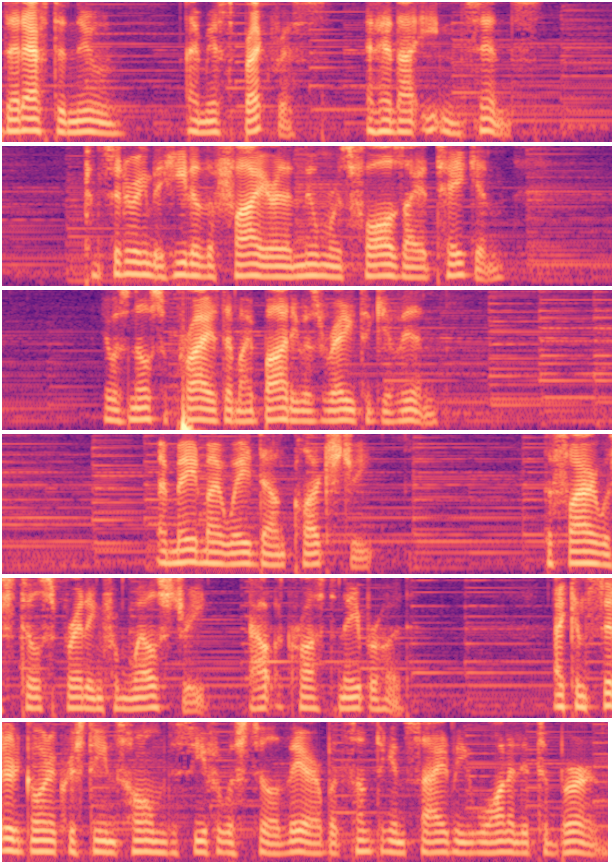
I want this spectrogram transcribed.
That afternoon, I missed breakfast and had not eaten since. Considering the heat of the fire and the numerous falls I had taken, it was no surprise that my body was ready to give in. I made my way down Clark Street. The fire was still spreading from Wells Street out across the neighborhood. I considered going to Christine's home to see if it was still there, but something inside me wanted it to burn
